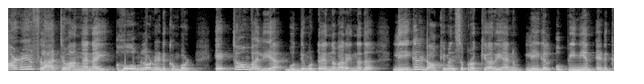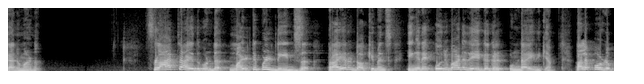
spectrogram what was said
പഴയ ഫ്ലാറ്റ് വാങ്ങാനായി ഹോം ലോൺ എടുക്കുമ്പോൾ ഏറ്റവും വലിയ ബുദ്ധിമുട്ട് എന്ന് പറയുന്നത് ലീഗൽ ഡോക്യുമെന്റ്സ് പ്രൊക്യൂർ ചെയ്യാനും ലീഗൽ ഒപ്പീനിയൻ എടുക്കാനുമാണ്. ഫ്ലാറ്റ് ആയതുകൊണ്ട് മൾട്ടിപ്പിൾ ഡീഡ്സ് പ്രയർ ഡോക്യുമെന്റ്സ് ഇങ്ങനെ ഒരുപാട് രേഖകൾ ഉണ്ടായിരിക്കാം. പലപ്പോഴും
